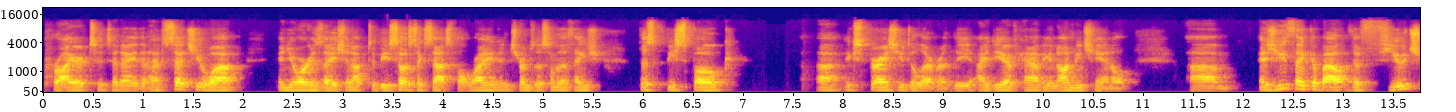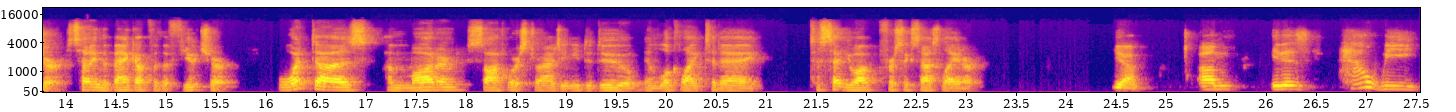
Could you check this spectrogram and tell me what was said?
prior to today that have set you up and your organization up to be so successful, right? In terms of some of the things, this bespoke uh, experience you deliver, the idea of having an omni-channel, um, as you think about the future, setting the bank up for the future, what does a modern software strategy need to do and look like today to set you up for success later? Yeah, um, it is how we.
